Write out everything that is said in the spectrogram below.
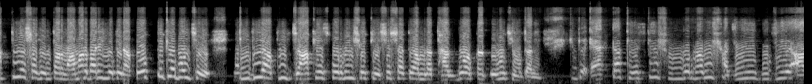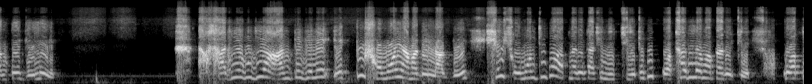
আত্মীয় স্বজন, তার মামার বাড়ির লোকেরা প্রত্যেকে বলছে? দিদি, আপনি যা কেস করবেন সেই কেসের সাথে আমরা থাকব, আপনার কোনো চিন্তা নেই। কিন্তু একটা কেসকে সুন্দরভাবে সাজিয়ে গুজিয়ে আনতে গেলে, সাজিয়ে গুজিয়ে আনতে গেলে একটু সময় আমাদের লাগবে, সেই সময়টুকু আপনাদের কাছে নিচ্ছি। এটুকু কথা দিলাম আপনাদেরকে। কত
